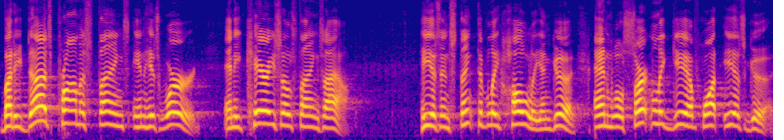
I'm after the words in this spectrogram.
But He does promise things in His Word, and He carries those things out. He is instinctively holy and good and will certainly give what is good.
